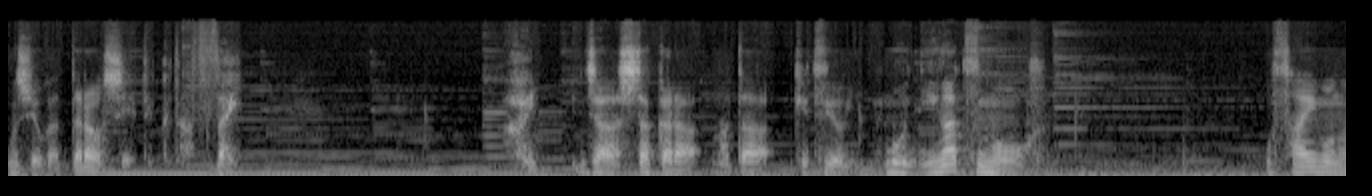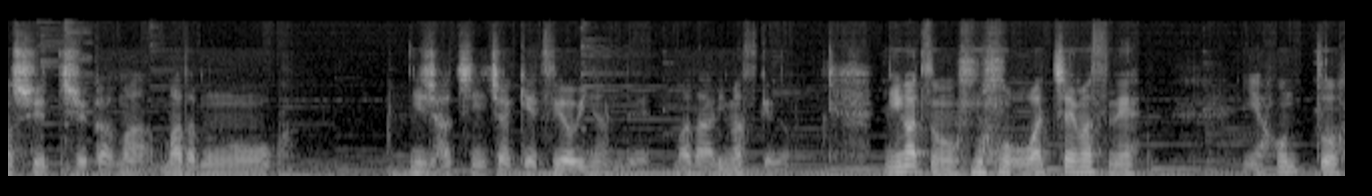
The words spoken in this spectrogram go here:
もしよかったら教えてください。はい。じゃあ明日からまた月曜日。もう2月も最後の週っていうか、まあ、まだもう28日は月曜日なんで、まだありますけど、2月ももう終わっちゃいますね。いや、ほんと、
